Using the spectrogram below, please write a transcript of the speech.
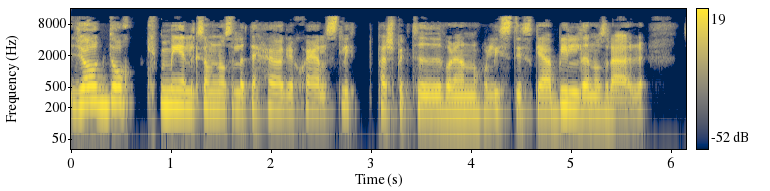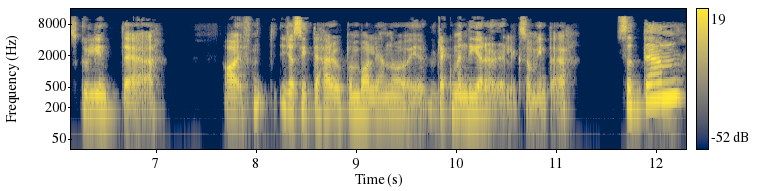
Jag dock med liksom något så lite högre själsligt perspektiv och den holistiska bilden och sådär skulle inte ja, jag sitter här uppenbarligen och rekommenderar det liksom inte. Så den,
